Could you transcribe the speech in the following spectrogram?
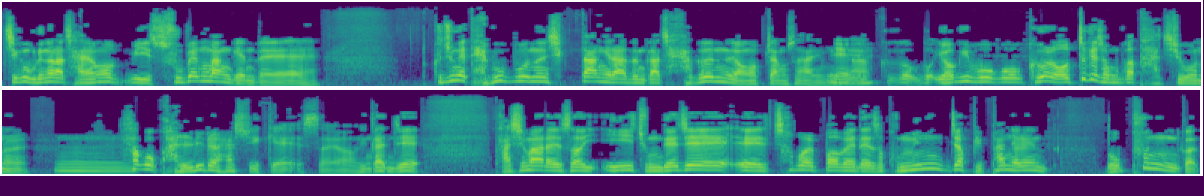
지금 우리나라 자영업이 수백만 개인데 그 중에 대부분은 식당이라든가 작은 영업 장소 아닙니까? 예. 그거 여기 보고 그걸 어떻게 정부가 다 지원을 음. 하고 관리를 할 수 있게 했어요. 그러니까 이제 다시 말해서 이 중대재해 처벌법에 대해서 국민적 비판 여론이 높은 것,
